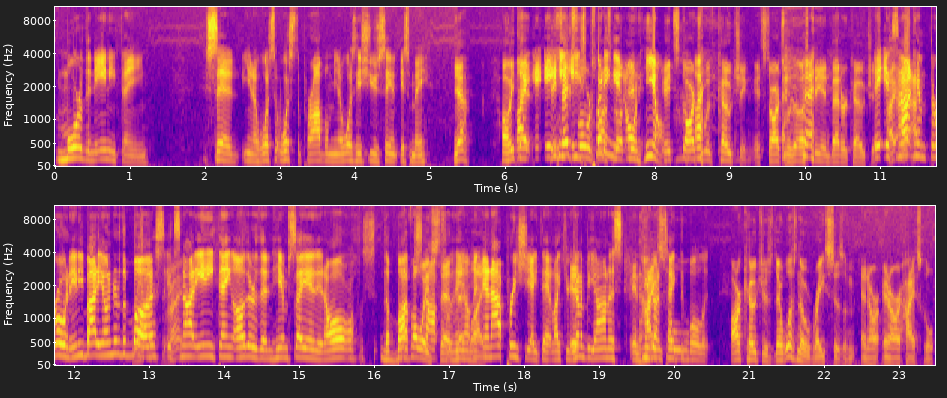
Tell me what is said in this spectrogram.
more than anything, said, you know, what's what's the problem? You know, what's the issue? you're Seeing it's me. Yeah. Oh, he, ta- Like, he, he- takes he's full putting it on him. It, starts with coaching. It starts with us being better coaches. It- It's I- not I- him throwing anybody under the bus. Right, It's right. not anything other than him saying it all. The buck stops with him, like, and I appreciate that. Like you're going to be honest. in you're going to take the bullet. Our coaches, there was no racism in our in our high school.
